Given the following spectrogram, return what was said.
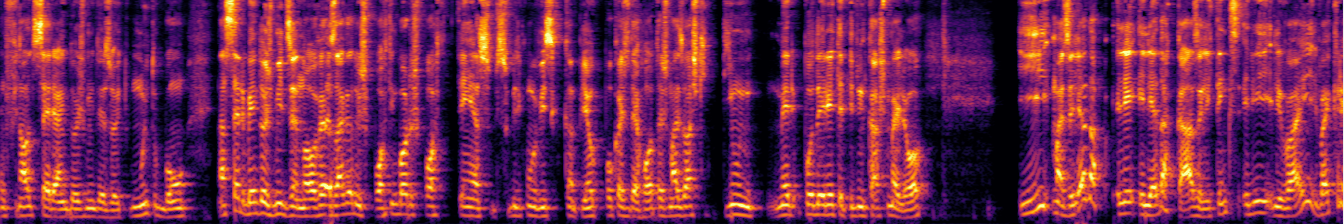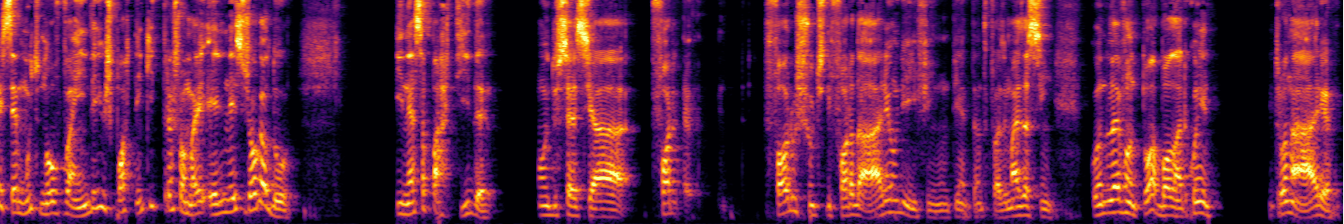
um final de Série A em 2018 muito bom. Na Série B em 2019, a zaga do esporte, embora o esporte tenha subido como vice-campeão com poucas derrotas, mas eu acho que tinha um, poderia ter tido um encaixe melhor. E, mas ele é, da, ele, ele é da casa, ele, tem que, ele, ele, vai, ele vai crescer muito novo ainda e o esporte tem que transformar ele nesse jogador. E nessa partida, onde o CSA. Fora, fora o chute de fora da área, onde, enfim, não tinha tanto o que fazer, mas assim, quando levantou a bola, quando entrou na área,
